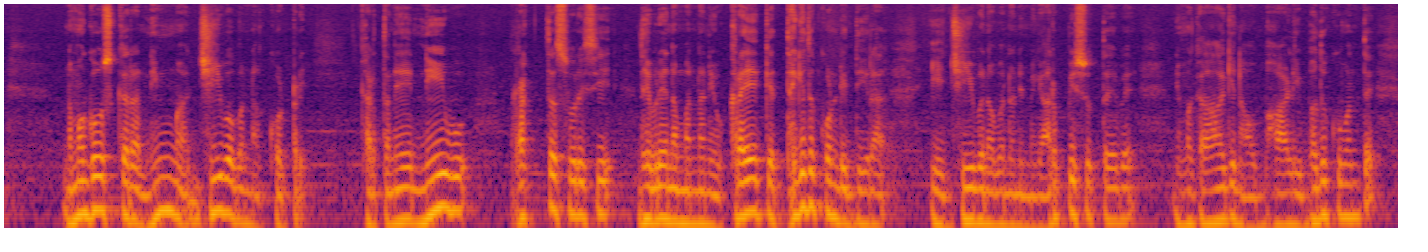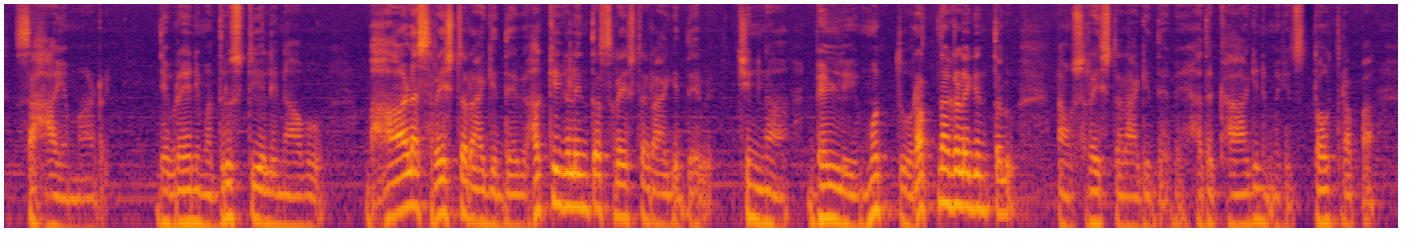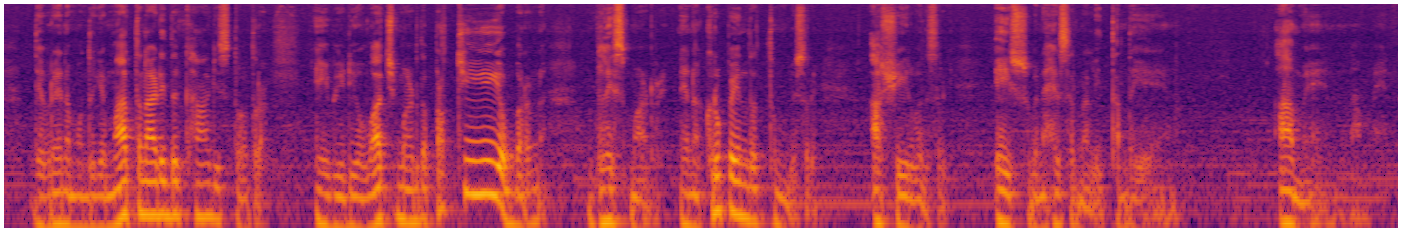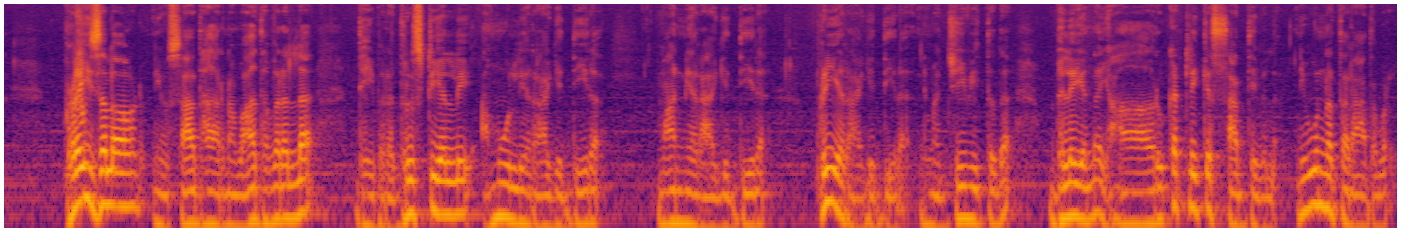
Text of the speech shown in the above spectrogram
ನಮಗೋಸ್ಕರ ನಿಮ್ಮ ಜೀವವನ್ನು ಕೊಟ್ರಿ. ಕರ್ತನೆ, ನೀವು ರಕ್ತ ಸುರಿಸಿ ದೇವರೇ, ನಮ್ಮನ್ನು ನೀವು ಕ್ರಯಕ್ಕೆ ತೆಗೆದುಕೊಂಡಿದ್ದೀರಾ? ಈ ಜೀವನವನ್ನು ನಿಮಗೆ ಅರ್ಪಿಸುತ್ತೇವೆ. ನಿಮಗಾಗಿ ನಾವು ಬಾಳಿ ಬದುಕುವಂತೆ ಸಹಾಯ ಮಾಡಿರಿ. ದೇವರೇ, ನಿಮ್ಮ ದೃಷ್ಟಿಯಲ್ಲಿ ನಾವು ಬಹಳ ಶ್ರೇಷ್ಠರಾಗಿದ್ದೇವೆ. ಹಕ್ಕಿಗಳಿಂತ ಶ್ರೇಷ್ಠರಾಗಿದ್ದೇವೆ. ಚಿನ್ನ, ಬೆಳ್ಳಿ, ಮುತ್ತು, ರತ್ನಗಳಿಗಿಂತಲೂ ನಾವು ಶ್ರೇಷ್ಠರಾಗಿದ್ದೇವೆ. ಅದಕ್ಕಾಗಿ ನಿಮಗೆ ಸ್ತೋತ್ರಪ್ಪ. ದೇವರೇ ನಮ್ಮೊಂದಿಗೆ ಮಾತನಾಡಿದ್ದಕ್ಕಾಗಿ ಸ್ತೋತ್ರ. ಈ ವಿಡಿಯೋ ವಾಚ್ ಮಾಡಿದ ಪ್ರತಿಯೊಬ್ಬರನ್ನು ಬ್ಲೆಸ್ ಮಾಡಿರಿ. ನಿನ್ನ ಕೃಪೆಯಿಂದ ತುಂಬಿಸ್ರಿ. ಆಶೀರ್ವದಿಸ್ರಿ. ಯೇಸುವಿನ ಹೆಸರಿನಲ್ಲಿ ತಂದೆಯೇ. ಆಮೇನ್ ಆಮೇನ್. ಪ್ರೈಸ್ ಅಲಾಡ್ ನೀವು ಸಾಧಾರಣವಾದವರಲ್ಲ. ದೇವರ ದೃಷ್ಟಿಯಲ್ಲಿ ಅಮೂಲ್ಯರಾಗಿದ್ದೀರ, ಮಾನ್ಯರಾಗಿದ್ದೀರ, ಪ್ರಿಯರಾಗಿದ್ದೀರ. ನಿಮ್ಮ ಜೀವಿತದ ಬೆಲೆಯನ್ನು ಯಾರೂ ಕಟ್ಟಲಿಕ್ಕೆ ಸಾಧ್ಯವಿಲ್ಲ. ನೀವು ಉನ್ನತರಾದವರು.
